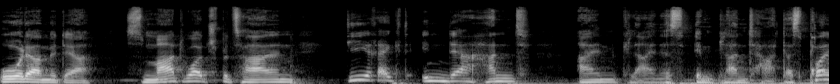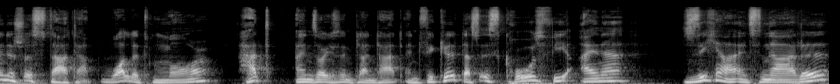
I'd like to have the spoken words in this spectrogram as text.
oder mit der Smartwatch bezahlen. Direkt in der Hand ein kleines Implantat. Das polnische Startup Walletmore hat ein solches Implantat entwickelt. Das ist groß wie eine Sicherheitsnadel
